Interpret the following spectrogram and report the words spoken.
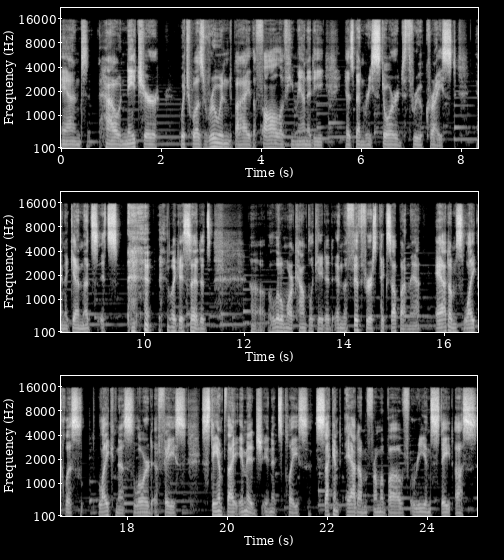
and how nature which was ruined by the fall of humanity, has been restored through Christ. And again, that's it's like I said, it's uh, a little more complicated. And the fifth verse picks up on that. Adam's likeless likeness, Lord, efface. Stamp thy image in its place. Second Adam from above, reinstate us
